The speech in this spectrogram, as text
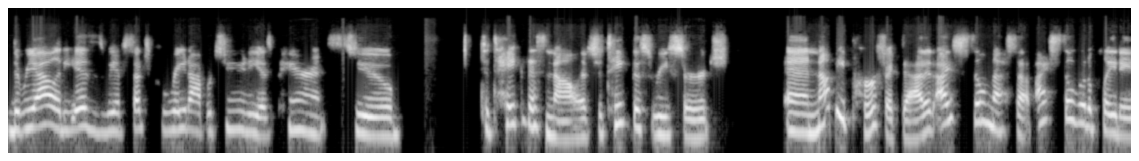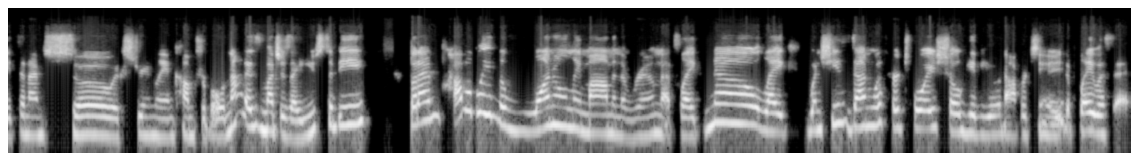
the reality is, is we have such great opportunity as parents to to take this knowledge, to take this research, and not be perfect at it. I still mess up. I still go to play dates and I'm so extremely uncomfortable. Not as much as I used to be, but I'm probably the one only mom in the room that's like, no, like when she's done with her toys, she'll give you an opportunity to play with it.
